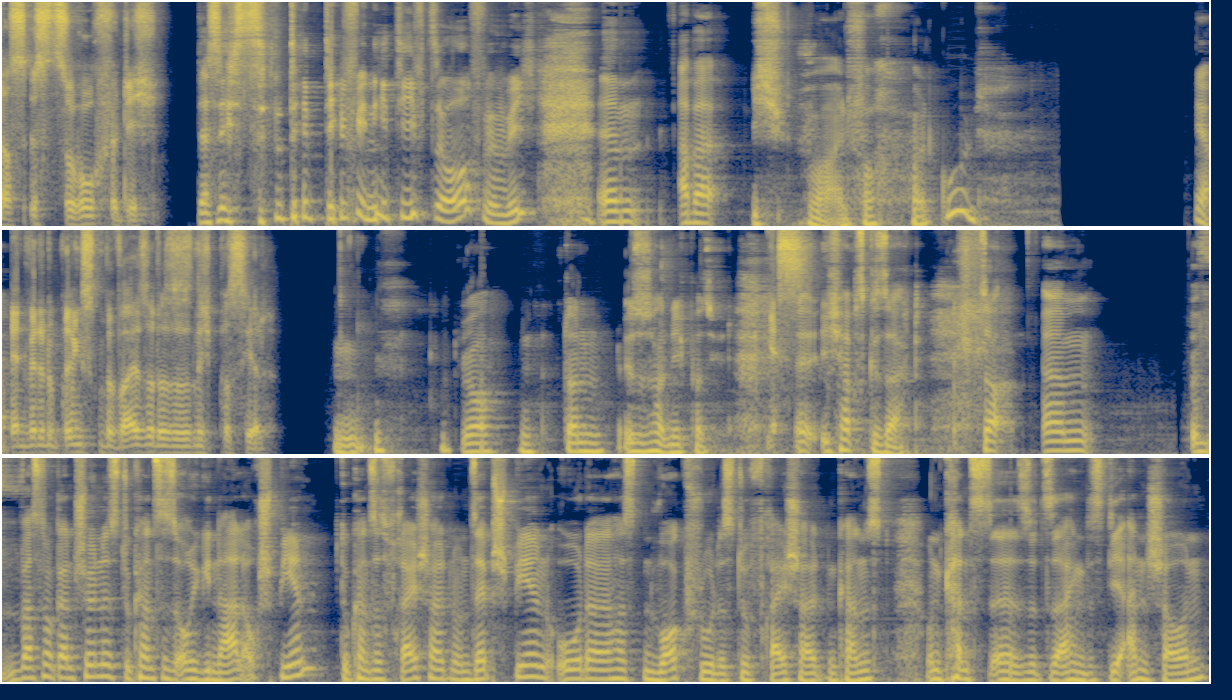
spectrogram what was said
Das ist zu hoch für dich. Das ist definitiv zu hoch für mich. Ähm, aber ich war einfach halt gut. Ja. Entweder du bringst einen Beweis oder es ist nicht passiert. Ja, dann ist es halt nicht passiert. Yes. Äh, ich hab's gesagt. So, ähm, was noch ganz schön ist, du kannst das Original auch spielen. Du kannst es freischalten und selbst spielen oder hast ein Walkthrough, das du freischalten kannst und kannst äh, sozusagen das dir anschauen.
